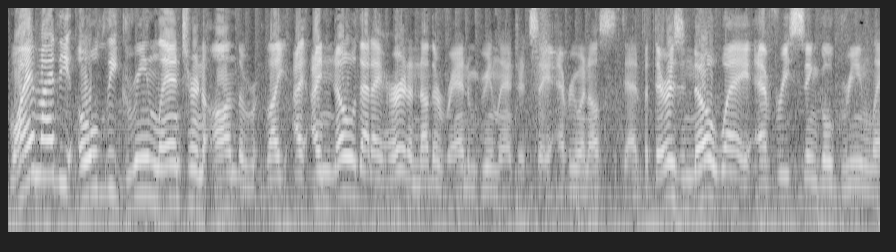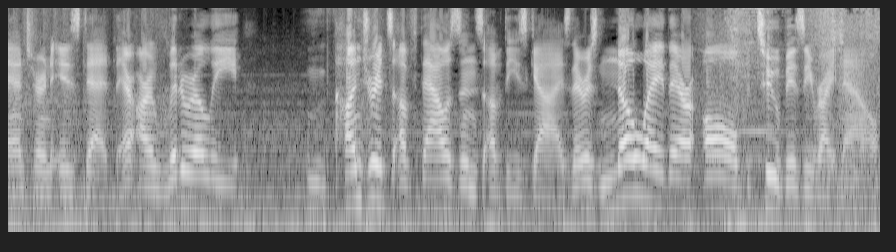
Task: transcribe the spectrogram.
Why am I the only Green Lantern on the... Like, I, I know that I heard another random Green Lantern say everyone else is dead, but there is no way every single Green Lantern is dead. There are literally hundreds of thousands of these guys. There is no way they're all too busy right now.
